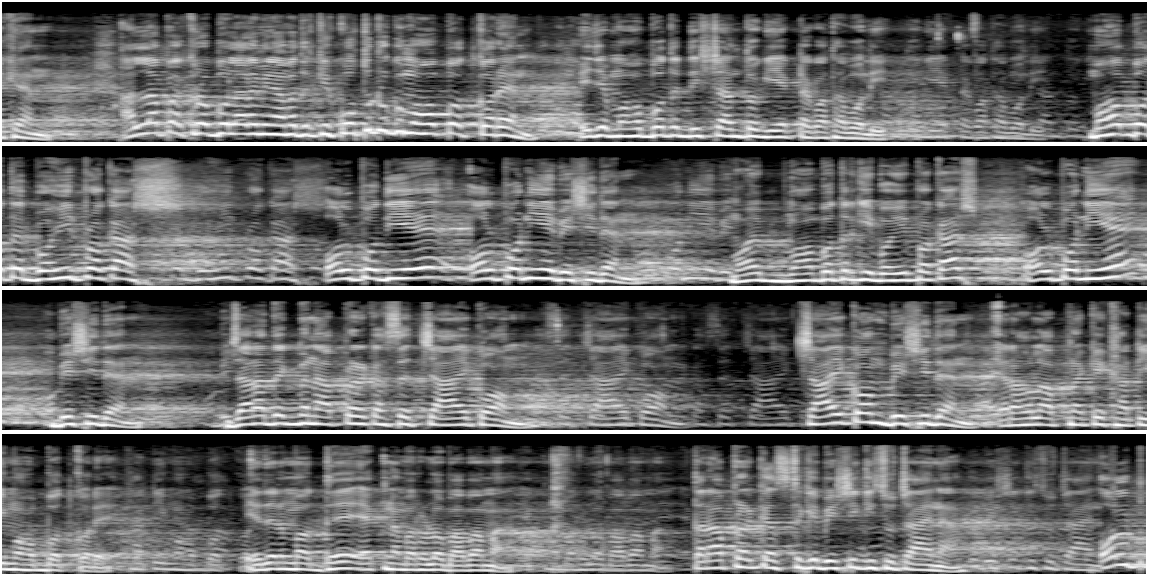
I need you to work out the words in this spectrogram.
দেখেন, আল্লাহ পাক রব্বুল আলামিন আমাদেরকে কতটুকু মহব্বত করেন? এই যে মহব্বতের দৃষ্টান্ত গিয়ে একটা কথা বলি। কথা বলি। মহব্বতের বহির প্রকাশ বহির প্রকাশ অল্প দিয়ে অল্প নিয়ে বেশি দেন। মহব্বতের কি বহির প্রকাশ অল্প নিয়ে বেশি দেন। যারা দেখবেন আপনার কাছে চায় কম। চায় কম চায় কম বেশি দেন। এরা হলো আপনাকে খাঁটি মহব্বত করে। খাঁটি মহব্বত এদের মধ্যে এক নাম্বার হলো বাবা মা। তারা আপনার কাছ থেকে বেশি কিছু চায় না। অল্প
